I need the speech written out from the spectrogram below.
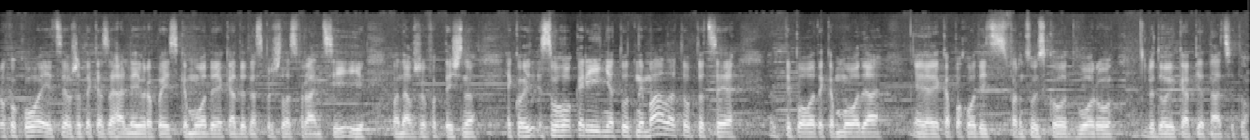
Рококо, і це вже така загальна європейська мода, яка до нас прийшла з Франції, і вона вже фактично якої свого коріння тут не мала. Тобто, це типова така мода, е, яка походить з французького двору Людовіка XV.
